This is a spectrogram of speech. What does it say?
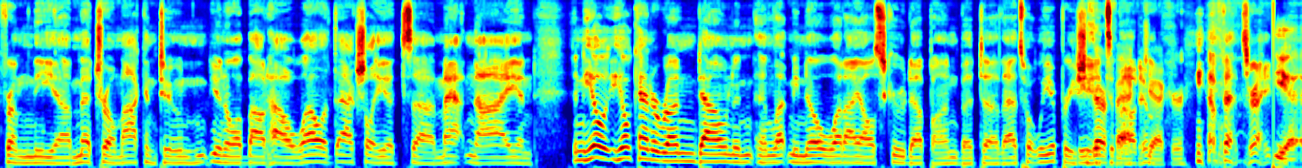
from the uh, Metro Mackenthun, you know, about how well it actually it's uh, Matt and I, and and he'll he'll kind of run down and, and let me know what I all screwed up on, but uh, that's what we appreciate He's our about fact him. checker. Yeah, that's right. Yeah.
